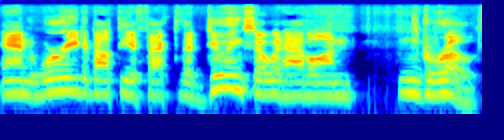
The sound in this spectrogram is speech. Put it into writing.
and worried about the effect that doing so would have on growth.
